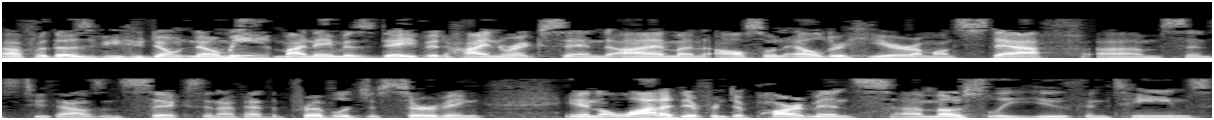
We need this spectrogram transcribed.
Uh, for those of you who don't know me, my name is David Heinrichs, and I'm an, also an elder here. I'm on staff um, since 2006, and I've had the privilege of serving in a lot of different departments, uh, mostly youth and teens.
